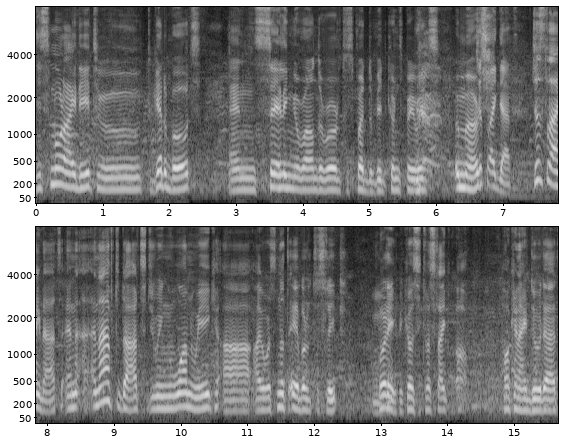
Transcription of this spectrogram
this small idea to, to get a boat and sailing around the world to spread the Bitcoin spirit emerged. Just like that. Just like that. And, and after that, during one week, uh, I was not able to sleep, really, because it was like, oh, how can I do that?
